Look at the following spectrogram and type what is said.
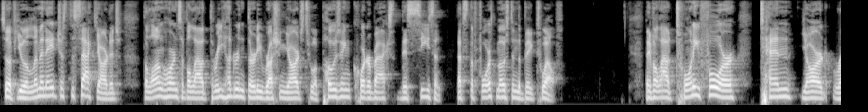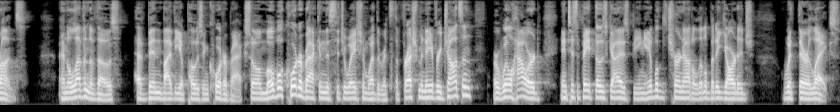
So if you eliminate just the sack yardage, the Longhorns have allowed 330 rushing yards to opposing quarterbacks this season. That's the fourth most in the Big 12. They've allowed 24 10 yard runs, and 11 of those have been by the opposing quarterback. So a mobile quarterback in this situation, whether it's the freshman Avery Johnson or Will Howard, anticipate those guys being able to churn out a little bit of yardage with their legs.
